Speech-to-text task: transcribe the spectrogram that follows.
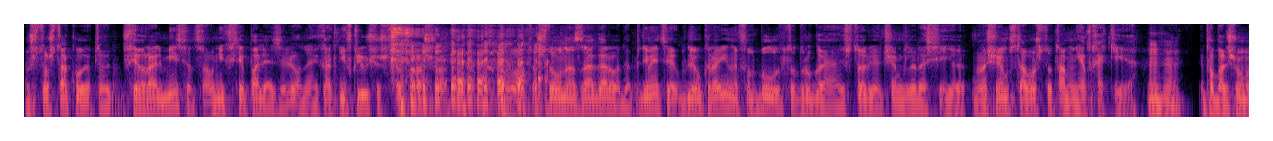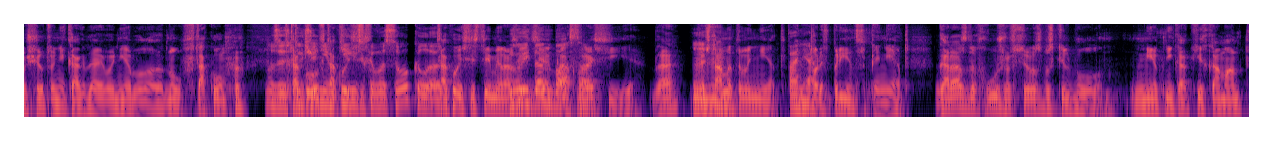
ну что ж такое, это февраль месяц, а у них все поля зеленые, как не включишь, все хорошо. Вот. Что у нас за огороды? Понимаете, для Украины футбол это другая история, чем для России. Начнем с того, что там нет хоккея. И по большому счету никогда его не было, ну, в таком... Ну, за исключением в такой, киевского «Сокола». В такой системе ну развития, как в России. Да? То есть там этого нет. Понятно. В принципе нет. Гораздо хуже все с баскетболом. Нет никаких команд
